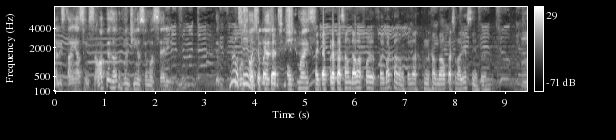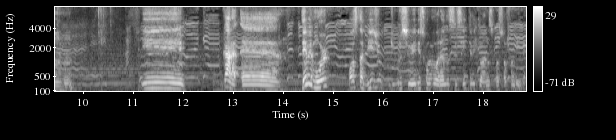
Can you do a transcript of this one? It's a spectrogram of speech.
Ela está em ascensão, apesar da Vandinha ser uma série. Não, sim, mas até- assistir, mas. A interpretação dela foi, foi bacana, porque não, é- não é um personagem simples. Uhum. E. Cara, é. Demi Moore posta vídeo de Bruce Willis comemorando 68 anos com a sua família.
